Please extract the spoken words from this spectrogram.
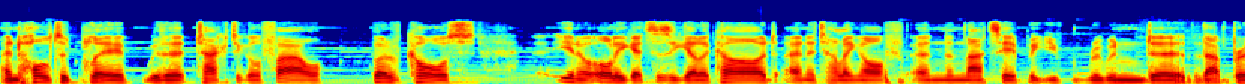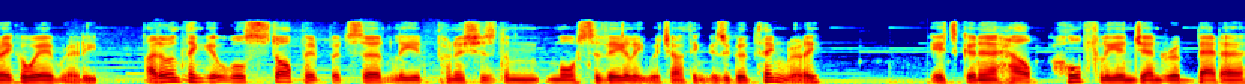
and halted play with a tactical foul. But of course, you know, all he gets is a yellow card and a telling off, and then that's it. But you've ruined uh, that breakaway, really. I don't think it will stop it, but certainly it punishes them more severely, which I think is a good thing, really it's going to help hopefully engender a better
